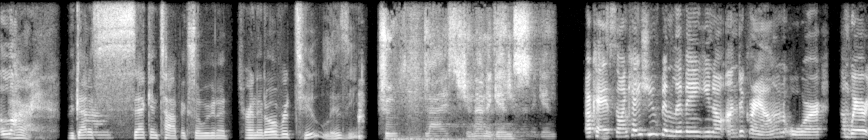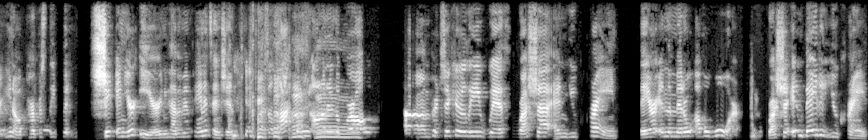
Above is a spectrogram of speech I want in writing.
A lot. All right. We got a Um, second topic, so we're gonna turn it over to Lizzie. Truth, lies, shenanigans. Okay, so in case you've been living, you know, underground or somewhere, you know, purposely putting shit in your ear and you haven't been paying attention, there's a lot going on in the world, um, particularly with Russia and Ukraine. They are in the middle of a war. Russia invaded Ukraine,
